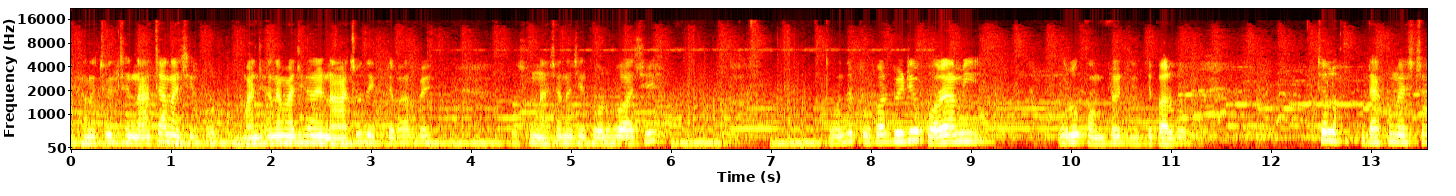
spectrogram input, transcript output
এখানে চলছে নাচানাচির পর্ব। মাঝখানে মাঝখানে নাচও দেখতে পারবে। প্রচুর নাচানাচির পর্ব আছে। তোমাদের প্রপার ভিডিও পরে আমি পুরো কমপ্লিট দিতে পারব। চলো, দেখো নাচটা।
